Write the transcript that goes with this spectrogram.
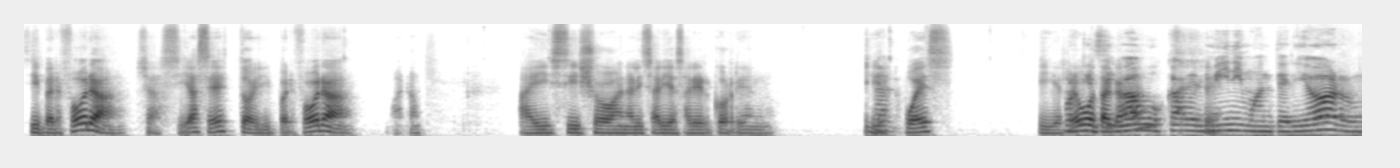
Si perfora, o sea, si hace esto y perfora, bueno, ahí sí yo analizaría salir corriendo. Y después, si rebota si acá. va a buscar el mínimo anterior,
